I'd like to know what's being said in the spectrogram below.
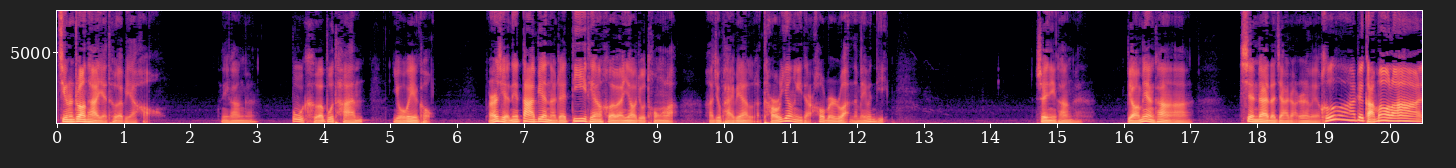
精神状态也特别好。你看看，不咳不痰，有胃口。而且那大便呢，在第一天喝完药就通了，啊，就排便了，头硬一点，后边软的没问题。所以你看看，表面看啊，现在的家长认为，呵，这感冒了，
